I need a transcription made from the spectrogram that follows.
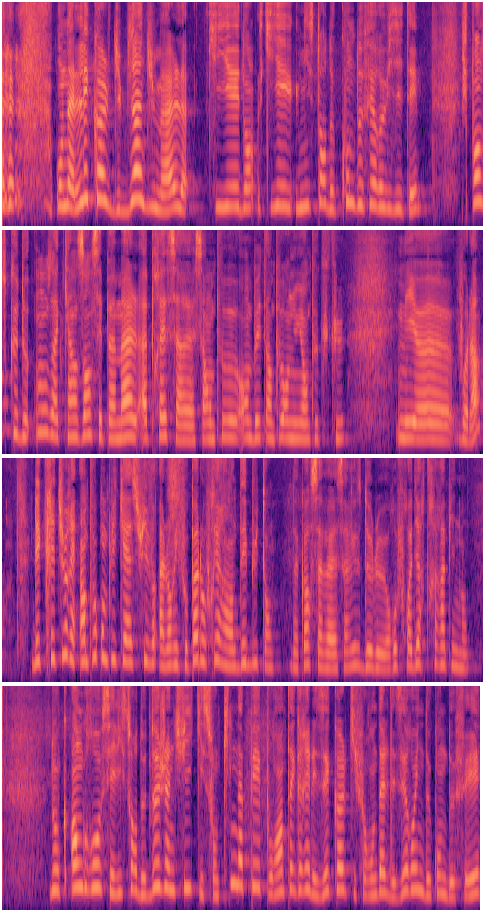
on a l'école du bien et du mal, qui est, dans, qui est une histoire de conte de fées revisité. Je pense que de 11 à 15 ans, c'est pas mal. Après, ça, ça un peu embête, un peu ennuyant, un peu cucu. Mais euh, voilà. L'écriture est un peu compliquée à suivre, alors il ne faut pas l'offrir à un débutant. D'accord? Ça, va, ça risque de le refroidir très rapidement. Donc en gros, c'est l'histoire de deux jeunes filles qui sont kidnappées pour intégrer les écoles qui feront d'elles des héroïnes de contes de fées.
